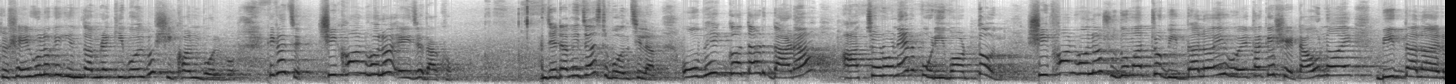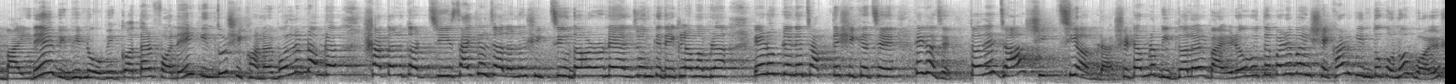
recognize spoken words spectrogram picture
তো সেইগুলোকে কিন্তু আমরা কি বলব? শিখন বলব। ঠিক আছে? শিখন হলো এই যে দেখো যেটা আমি জাস্ট বলছিলাম, অভিজ্ঞতার দ্বারা আচরণের পরিবর্তন। শিখন হলো শুধুমাত্র বিদ্যালয়েই হয়ে থাকে সেটাও নয়, বিদ্যালয়ের বাইরে বিভিন্ন অভিজ্ঞতার ফলেই কিন্তু শিখন হয়। বললাম না আমরা সাঁতার কাটছি, সাইকেল চালানো শিখছি, উদাহরণে একজনকে দেখলাম আমরা এরোপ্লেনে চাপতে শিখেছে, ঠিক আছে? তাহলে যা শিখছি আমরা, সেটা আমরা বিদ্যালয়ের বাইরেও হতে পারে বা শেখার কিন্তু কোনো বয়স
